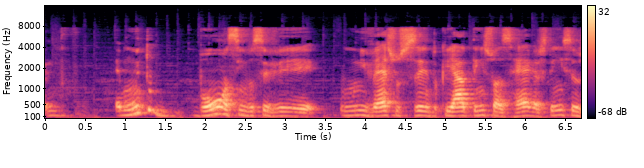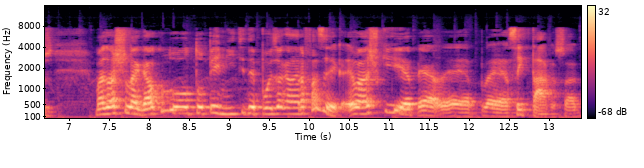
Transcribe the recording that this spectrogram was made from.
é. É muito bom, assim, você ver um universo sendo criado, tem suas regras, tem seus. Mas eu acho legal quando o autor permite depois a galera fazer. Eu acho que é, é, é, é aceitável, sabe?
